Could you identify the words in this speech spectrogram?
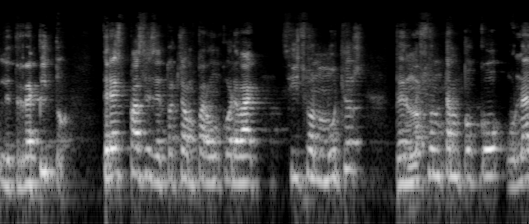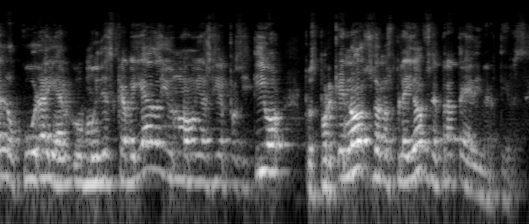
les repito, tres pases de touchdown para un coreback sí son muchos, pero no son tampoco una locura y algo muy descabellado y un momio así de positivo. Pues, ¿por qué no? Son los playoffs, se trata de divertirse.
